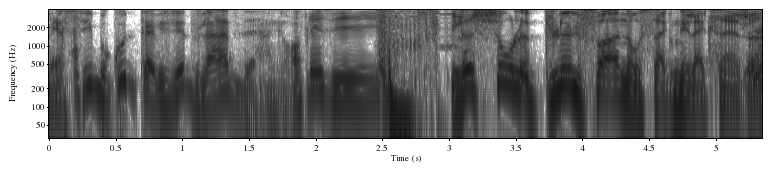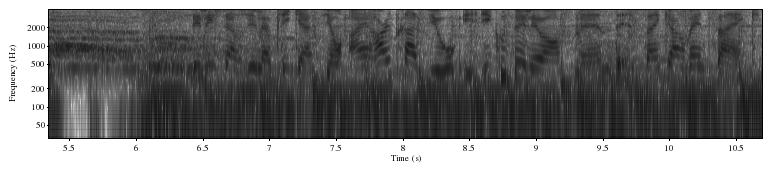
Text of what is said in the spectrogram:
Merci beaucoup de ta visite, Vlad. Un grand plaisir. Le show le plus le fun au Saguenay-Lac-Saint-Jean. Téléchargez l'application iHeartRadio et écoutez-le en semaine dès 5h25.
